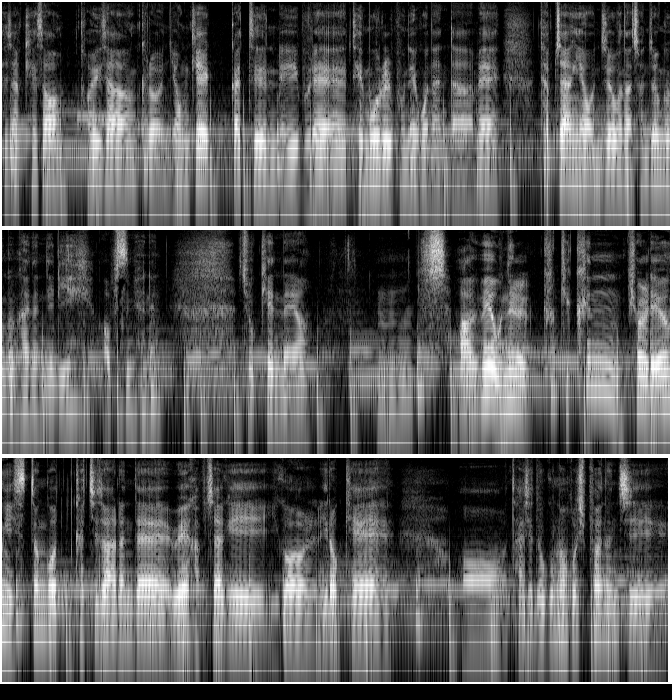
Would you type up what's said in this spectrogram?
제작해서 더 이상 그런 연객 같은 레이블에 데모를 보내고 난 다음에 답장이 언제 오나 전전긍긍 하는 일이 없으면 좋겠네요. 음, 아, 왜 오늘 그렇게 큰 별 내용이 있었던 것 같지도 않은데 왜 갑자기 이걸 이렇게 어, 다시 녹음하고 싶었는지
